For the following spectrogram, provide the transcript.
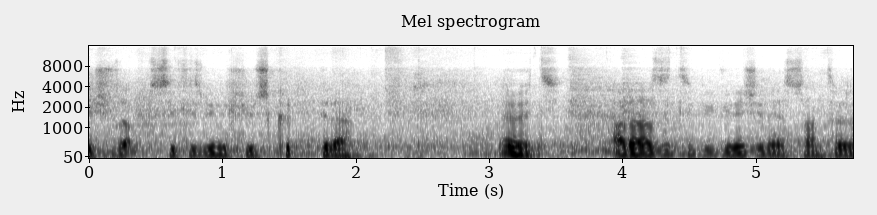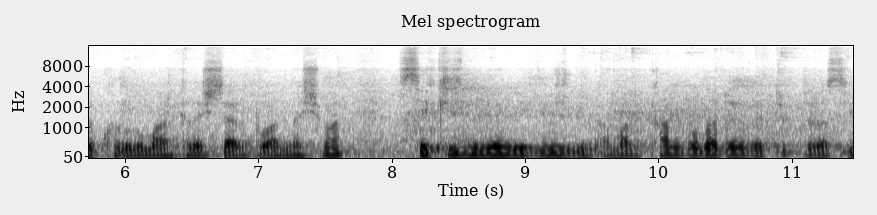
568 bin 240 lira. Evet, arazi tipi güneş enerji santrali kurulumu arkadaşlar bu anlaşma. 8 milyon 700 bin Amerikan doları ve Türk lirası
